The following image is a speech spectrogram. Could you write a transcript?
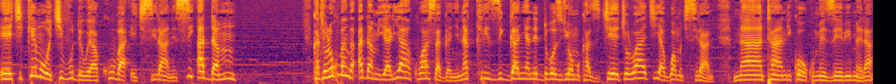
ekikemo wekivudde weakuba ekisiraani si adamu. Kati olwokubanga adamu yali akwasaganye nakkiriziganya n'eddoboozi ly'omukazi kyekyo lwaki yagwa mu kisiraani? N'atandika okumeza ebimera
